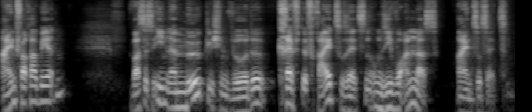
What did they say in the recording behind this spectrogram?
einfacher werden was es ihnen ermöglichen würde, Kräfte freizusetzen, um sie woanders einzusetzen.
